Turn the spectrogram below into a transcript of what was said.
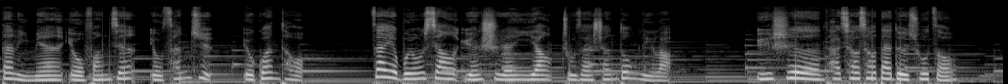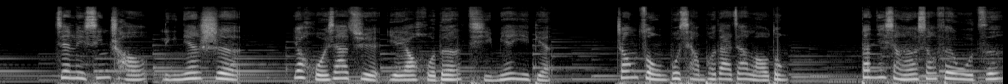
但里面有房间、有餐具、有罐头，再也不用像原始人一样住在山洞里了。于是他悄悄带队出走，建立新巢，理念是，要活下去也要活得体面一点。张总不强迫大家劳动，但你想要消费物资，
